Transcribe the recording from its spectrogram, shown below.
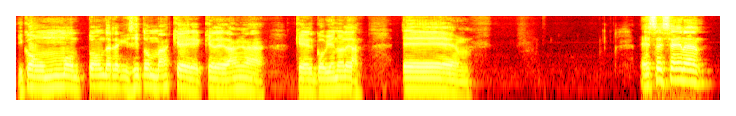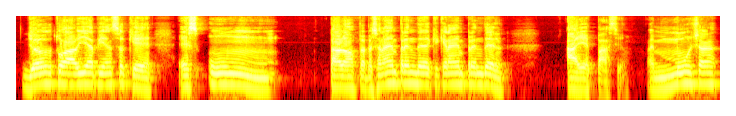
y con un montón de requisitos más que, que le dan a que el gobierno le da. Eh, esa escena, yo todavía pienso que es un para las personas emprender, que quieran emprender, hay espacio. Hay mucha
